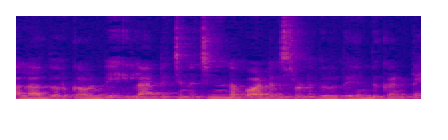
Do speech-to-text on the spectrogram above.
అలా దొరకవండి. ఇలాంటి చిన్న చిన్న బాటిల్స్లోనే దొరుకుతాయి. ఎందుకంటే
